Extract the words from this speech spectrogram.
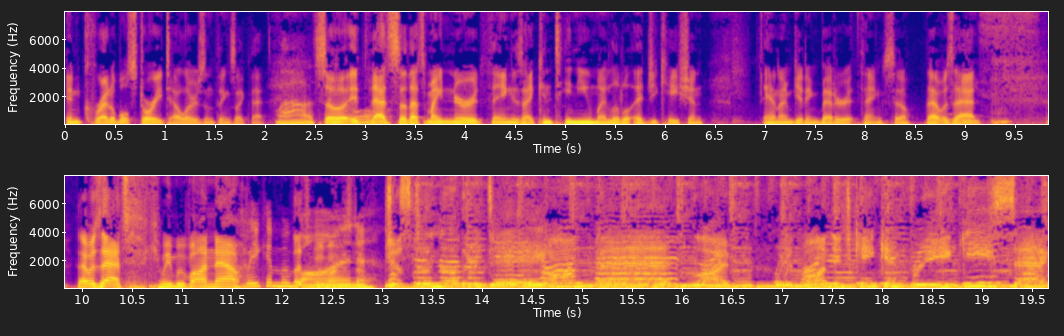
incredible storytellers and things like that. Wow, so pretty it, that's so that's my nerd thing is I continue my little education and I'm getting better at things. So that was that. That was that. Can we move on now? We can move Let's on. move on to stuff. Just another day on Fat Life with bondage, kink, and freaky sex.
